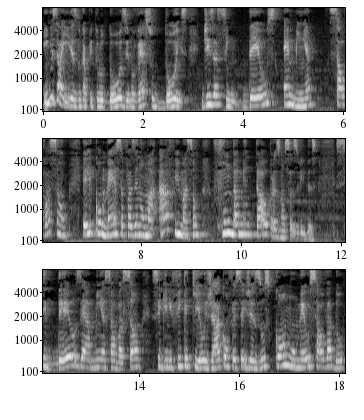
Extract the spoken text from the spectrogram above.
Em Isaías, no capítulo 12, no verso 2, diz assim: Deus é minha salvação. Ele começa fazendo uma afirmação fundamental para as nossas vidas. Se Deus é a minha salvação, significa que eu já confessei Jesus como meu Salvador.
